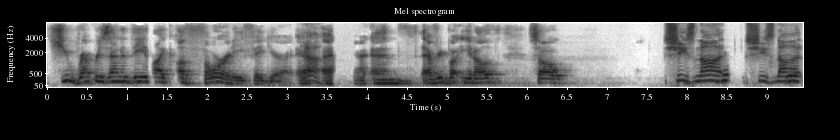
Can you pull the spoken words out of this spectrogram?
she represented the like authority figure. Yeah. And, and everybody, you know, so she's not she's not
